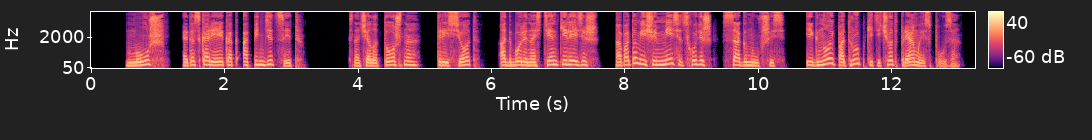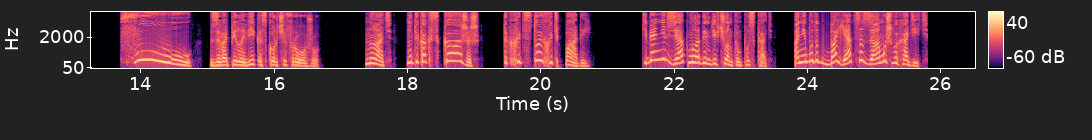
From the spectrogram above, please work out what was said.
Муж — это скорее как аппендицит. Сначала тошно, трясет, от боли на стенки лезешь, а потом еще месяц ходишь согнувшись, и гной по трубке течет прямо из пуза. «Фу!» — завопила Вика, скорчив рожу. «Надь, ну ты как скажешь! Так хоть стой, хоть падай! Тебя нельзя к молодым девчонкам пускать. Они будут бояться замуж выходить».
